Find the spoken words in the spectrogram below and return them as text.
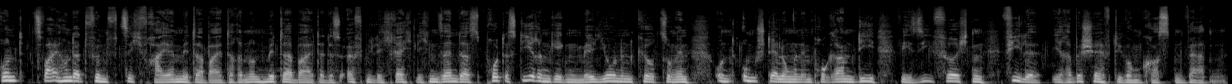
Rund 250 freie Mitarbeiterinnen und Mitarbeiter des öffentlich-rechtlichen Senders protestieren gegen Millionenkürzungen und Umstellungen im Programm, die, wie sie fürchten, viele ihre Beschäftigung kosten werden.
